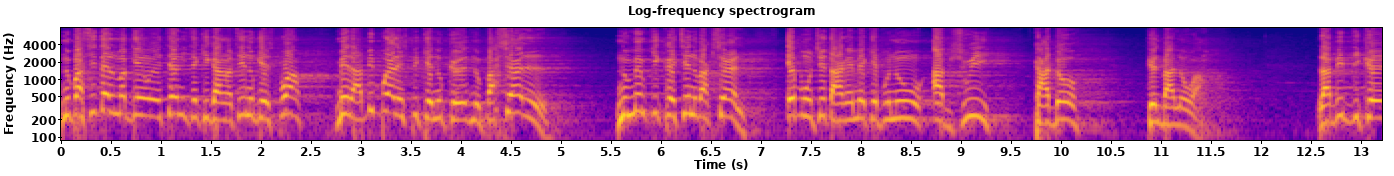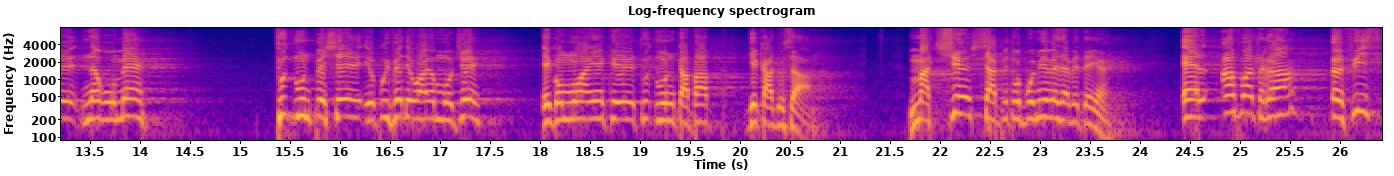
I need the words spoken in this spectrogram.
nous pas si tellement une éternité qui garantit, nous espoir. Mais la Bible pourrait expliquer nous que nous pas seuls. Nous-mêmes qui chrétiens, nous pas seuls. Et bon Dieu t'a remis pour nous abjouir cadeau que le banoa. La Bible dit que dans Romains, tout le monde péché et privé du royaume de Dieu et qu'on moyen que tout le monde est capable de cadeau ça. Matthieu chapitre 1 verset 21. Elle enfantera un fils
